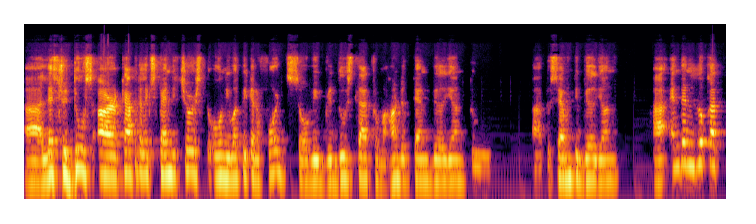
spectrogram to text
Uh, let's reduce our capital expenditures to only what we can afford. So we've reduced that from 110 billion to to 70 billion, uh, and then look at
